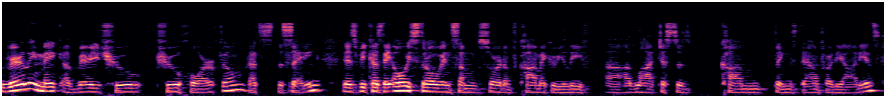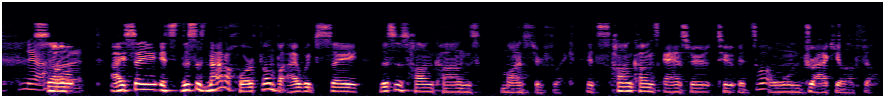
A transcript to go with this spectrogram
rarely make a very true true horror film that's the saying is because they always throw in some sort of comic relief uh, a lot just to calm things down for the audience yeah. so Right. i say it's this is not a horror film but i would say this is hong kong's monster flick it's hong kong's answer to its Well, own dracula film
